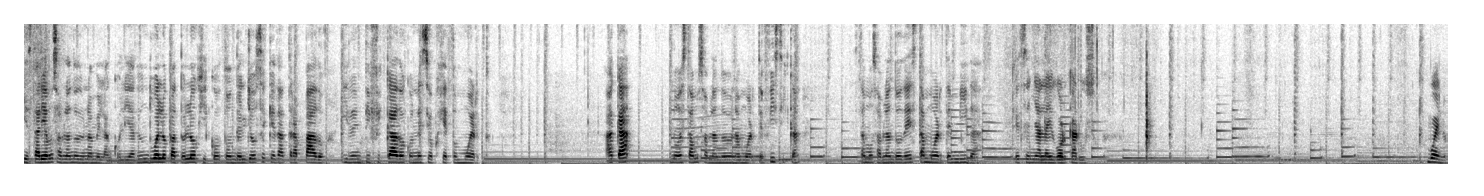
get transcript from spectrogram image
y estaríamos hablando de una melancolía, de un duelo patológico donde el yo se queda atrapado, identificado con ese objeto muerto. Acá no estamos hablando de una muerte física, estamos hablando de esta muerte en vida que señala Igor Caruso. Bueno,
